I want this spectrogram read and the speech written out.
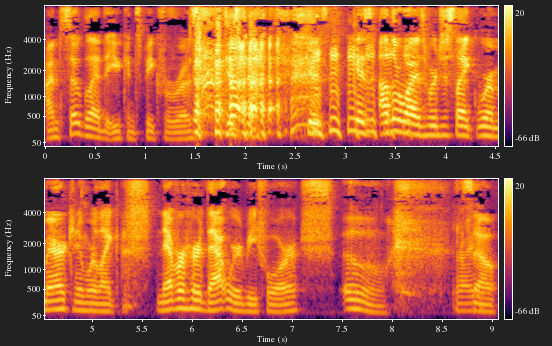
I'm so glad that you can speak for Rose. Because otherwise, we're just like, we're American and we're like, never heard that word before. Ooh. So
